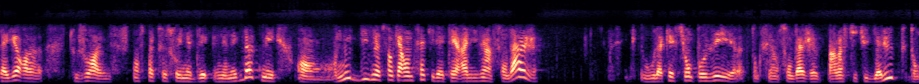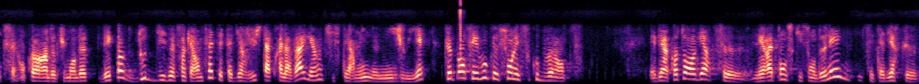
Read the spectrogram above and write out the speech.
D'ailleurs, euh, toujours, euh, je pense pas que ce soit une, une anecdote, mais en, en, août 1947, il a été réalisé un sondage où la question posée, euh, donc c'est un sondage par l'Institut Gallup, donc c'est encore un document d'époque, d'août 1947, c'est-à-dire juste après la vague, hein, qui se termine mi-juillet. Que pensez-vous que sont les soucoupes volantes? Eh bien, quand on regarde les réponses qui sont données, c'est-à-dire que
